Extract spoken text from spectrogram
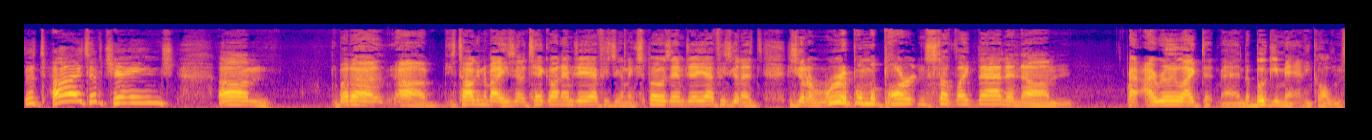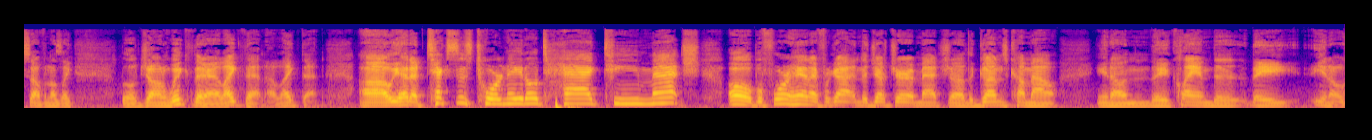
The tides have changed. Um but uh, uh, he's talking about he's going to take on MJF. He's going to expose MJF. He's going to he's going to rip him apart and stuff like that. And um, I, I, really liked it, man. The boogeyman he called himself, and I was like, little John Wick there. I like that. I like that. Uh, we had a Texas Tornado tag team match. Oh, beforehand I forgot in the Jeff Jarrett match, uh, the guns come out. You know, and they claim the they you know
